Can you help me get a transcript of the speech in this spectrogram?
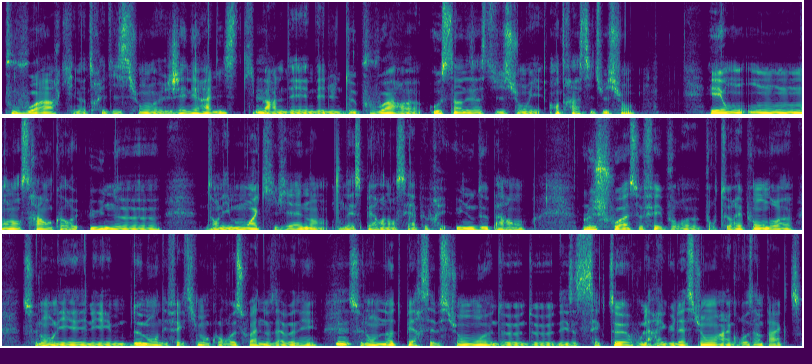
pouvoir, qui est notre édition euh, généraliste, qui Mm. parle des, des luttes de pouvoir au sein des institutions et entre institutions. Et on, on, en lancera encore une euh, dans les mois qui viennent. On espère en lancer à peu près une ou deux par an. Le choix se fait pour, euh, pour te répondre selon les, les demandes effectivement qu'on reçoit de nos abonnés, mm. selon notre perception de, de, des secteurs où la régulation a un gros impact,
